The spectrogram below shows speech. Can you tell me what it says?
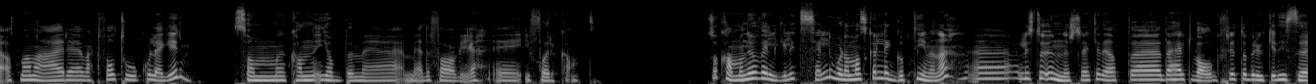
at man er i hvert fall to kolleger som kan jobbe med, med det faglige eh, i forkant. Så kan man jo velge litt selv hvordan man skal legge opp timene. Eh, jeg har lyst til å understreke det at eh, det er helt valgfritt å bruke disse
